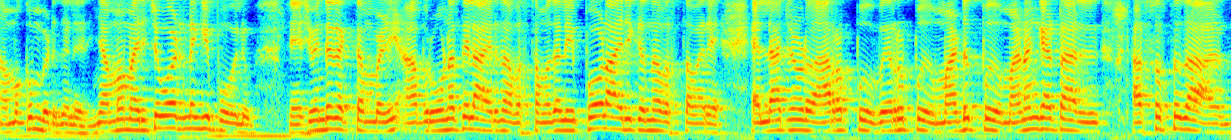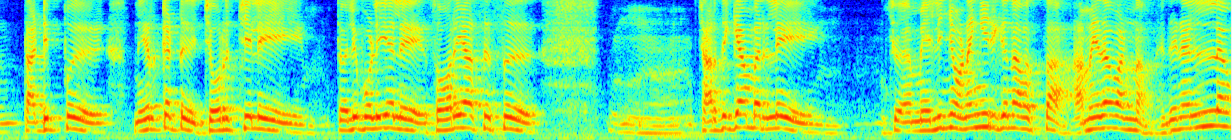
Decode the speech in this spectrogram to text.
നമുക്കും വിടുതൽ ഇനി അമ്മ മരിച്ചു പോയിട്ടുണ്ടെങ്കിൽ പോലും യേശുവിന്റെ രക്തം വഴി ആ ഭ്രൂണത്തിലായിരുന്ന അവസ്ഥ മുതൽ ഇപ്പോൾ ആയിരിക്കുന്ന അവസ്ഥ വരെ എല്ലാറ്റിനോടും അറപ്പ് വെറുപ്പ് മടുപ്പ് മണം കേട്ടാൽ അസ്വസ്ഥത തടിപ്പ് നീർക്കെട്ട് ചൊറിച്ചിൽ തൊലി പൊളിയൽ സോറിയാസിസ് ഛർദ്ദിക്കാൻ വരൽ മെലിഞ്ഞുണങ്ങിയിരിക്കുന്ന അവസ്ഥ അമിതവണ്ണം ഇതിനെല്ലാം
